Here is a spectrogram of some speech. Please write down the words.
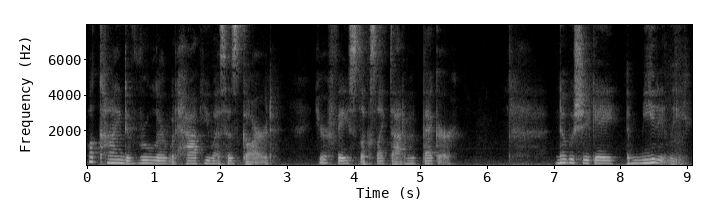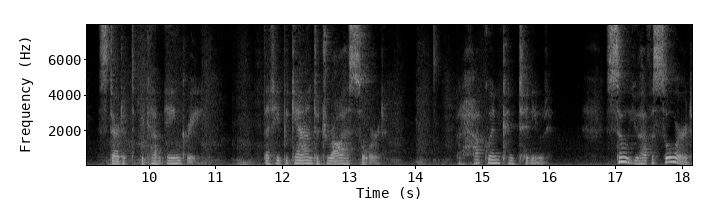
What kind of ruler would have you as his guard? Your face looks like that of a beggar. Nobushige immediately started to become angry that he began to draw his sword. But Hakuin continued, So you have a sword.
